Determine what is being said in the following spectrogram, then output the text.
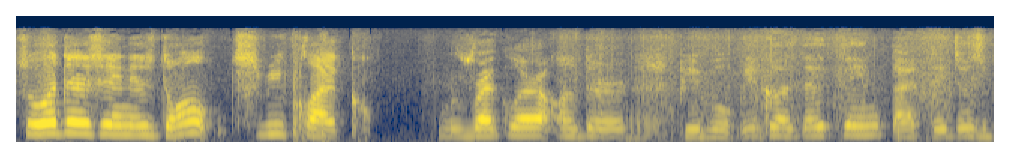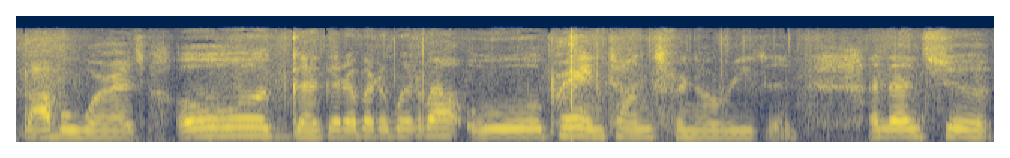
So what they're saying is don't speak like regular other people because they think that they just babble words. Oh, oh, pray in tongues for no reason, and then soon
